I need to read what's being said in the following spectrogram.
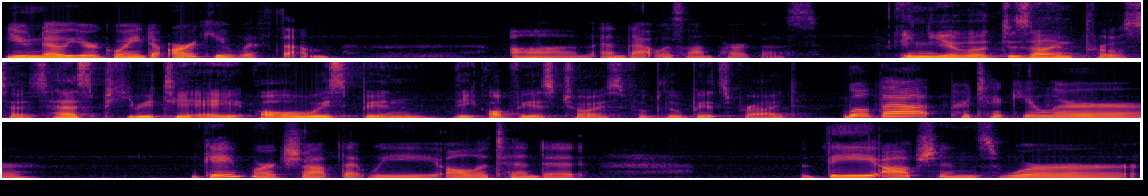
You know you're going to argue with them. Um, and that was on purpose. In your design process, has PBTA always been the obvious choice for Bluebeard's Bride? Well, that particular game workshop that we all attended, the options were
